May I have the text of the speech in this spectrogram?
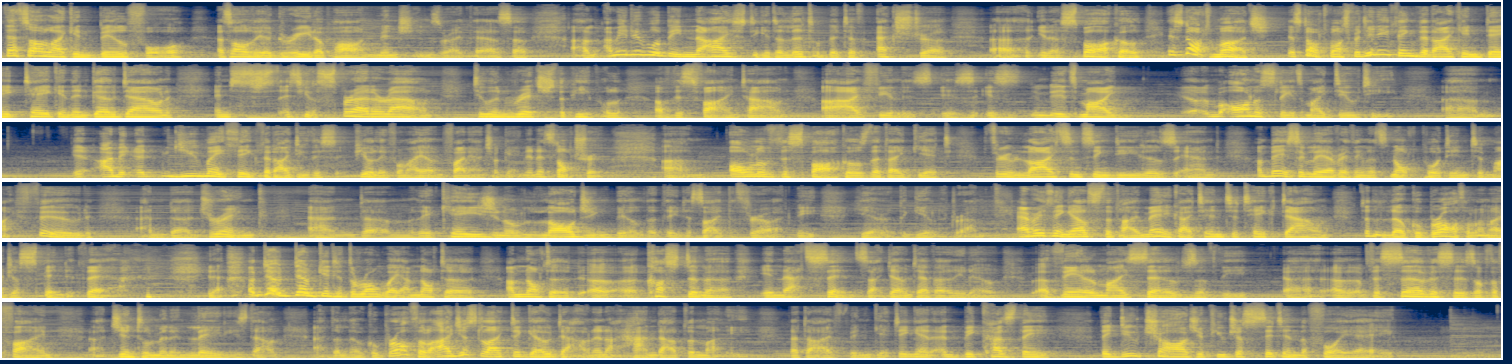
that's all I can bill for. That's all the agreed upon mentions right there. So, um, I mean, it would be nice to get a little bit of extra, uh, you know, sparkle. It's not much. It's not much, but anything that I can take, take and then go down and you know spread around to enrich the people of this fine town, uh, I feel is is is it's my honestly, it's my duty. Um, I mean, uh, you may think that I do this purely for my own financial gain, and it's not true. Um, all of the sparkles that I get through licensing deals and, and basically everything that's not put into my food and uh, drink and um, the occasional lodging bill that they decide to throw at me here at the Gilded Ram. Everything else that I make, I tend to take down to the local brothel and I just spend it there. you know, uh, don't don't get it the wrong way. I'm not a I'm not a, a, a customer in that sense. I don't ever you know avail myself of the uh, of the services of the fine uh, gentlemen and ladies down at the local brothel. I just like to go down and I hand out the money that I've been getting, and, and because they they do charge if you just sit in the foyer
